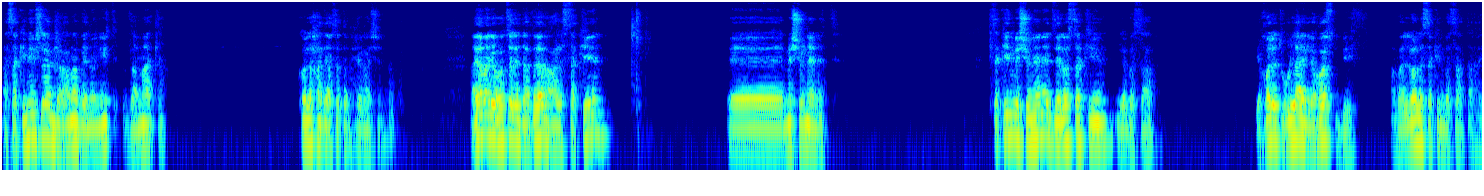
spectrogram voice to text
הסכינים שלהם ברמה בינונית ומטה. כל אחד יעשה את הבחירה שלו. היום אני רוצה לדבר על סכין אה, משוננת. סכין משוננת זה לא סכין לבשר. יכול להיות אולי לרוסט ביף, אבל לא לסכין בשר טרי.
